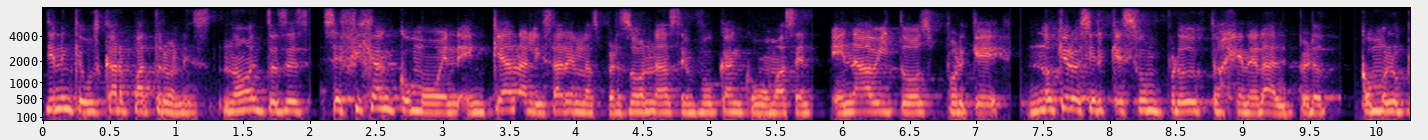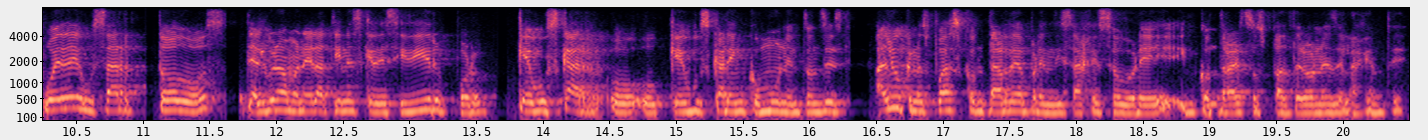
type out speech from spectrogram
tienen que buscar patrones, ¿no? Entonces se fijan como en, qué analizar en las personas, se enfocan como más en, en hábitos, porque no quiero decir que es un producto general, pero como lo puede usar todos, de alguna manera tienes que decidir por qué buscar o, o, qué buscar en común. Entonces, algo que nos puedas contar de aprendizaje sobre encontrar estos patrones de la gente.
